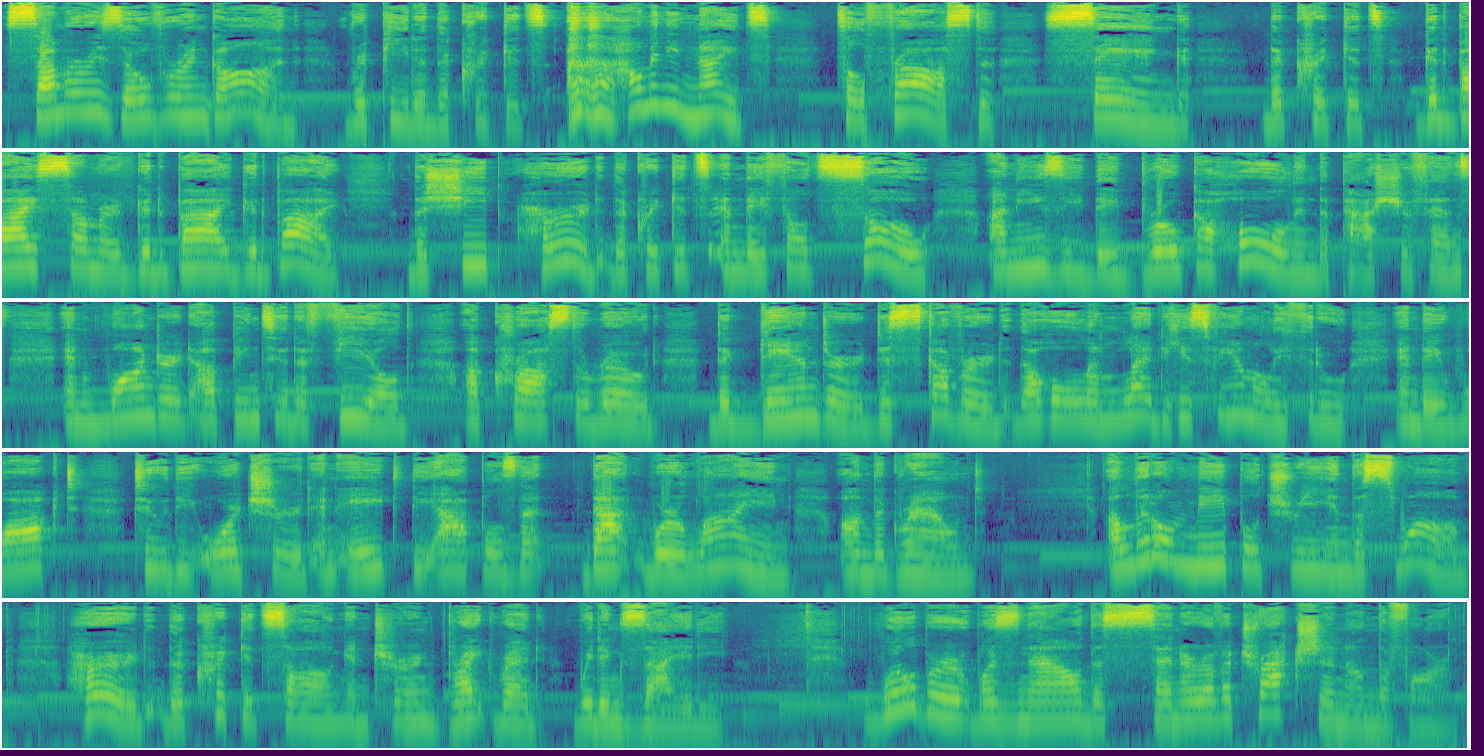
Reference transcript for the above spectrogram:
Summer is over and gone, repeated the crickets. How many nights till frost sang the crickets, Goodbye, summer, goodbye, goodbye. The sheep heard the crickets and they felt so uneasy they broke a hole in the pasture fence and wandered up into the field across the road. The gander discovered the hole and led his family through, and they walked to the orchard and ate the apples that, that were lying on the ground. A little maple tree in the swamp heard the cricket song and turned bright red with anxiety. Wilbur was now the center of attraction on the farm.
